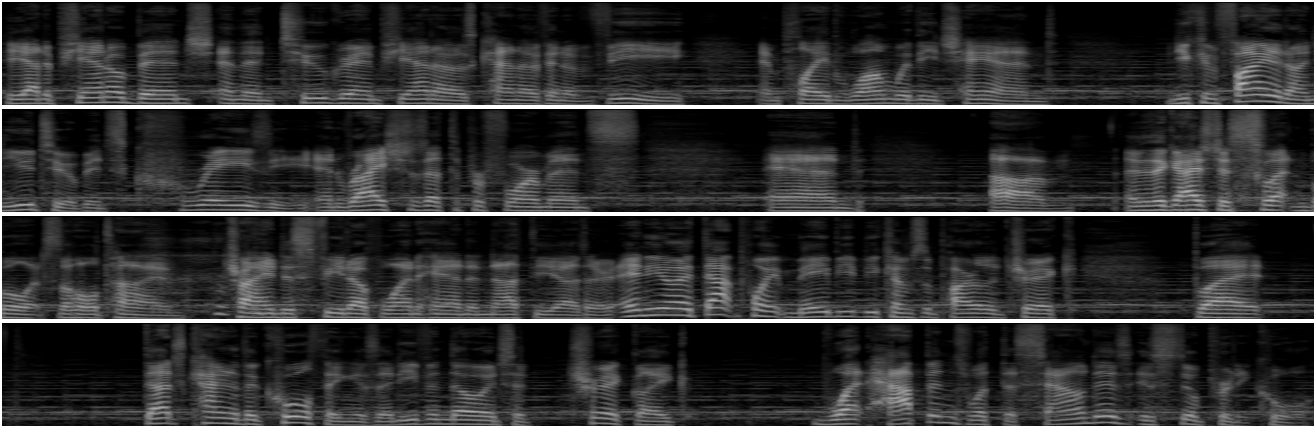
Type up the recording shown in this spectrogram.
He had a piano bench and then two grand pianos, kind of in a V, and played one with each hand. you can find it on YouTube. It's crazy. And Reich was at the performance, and um, I mean, the guy's just sweating bullets the whole time, trying to speed up one hand and not the other. And you know, at that point, maybe it becomes a the trick, but that's kind of the cool thing is that even though it's a trick, like what happens, what the sound is, is still pretty cool.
